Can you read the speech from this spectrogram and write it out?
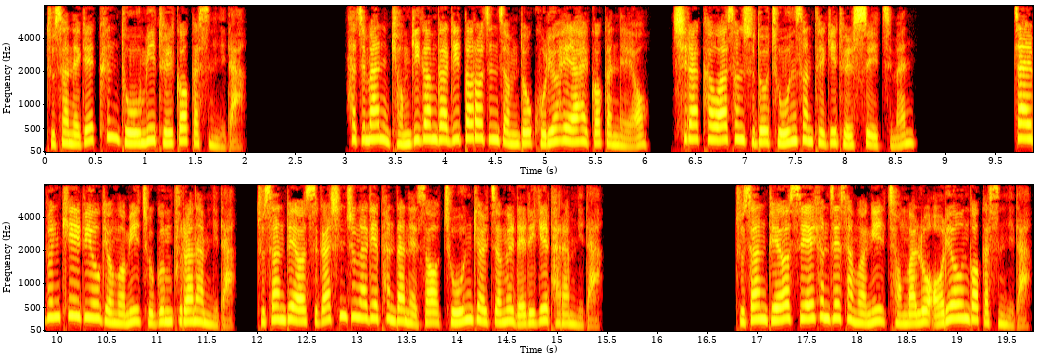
두산에게 큰 도움이 될 것 같습니다. 하지만 경기 감각이 떨어진 점도 고려해야 할 것 같네요. 시라카와 선수도 좋은 선택이 될 수 있지만 짧은 KBO 경험이 조금 불안합니다. 두산 베어스가 신중하게 판단해서 좋은 결정을 내리길 바랍니다. 두산 베어스의 현재 상황이 정말로 어려운 것 같습니다.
